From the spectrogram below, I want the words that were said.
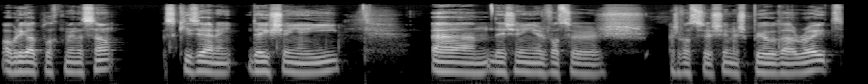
Obrigado pela recomendação. Se quiserem, deixem aí. Um, deixem as vossas, as vossas cenas para eu dar rate,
